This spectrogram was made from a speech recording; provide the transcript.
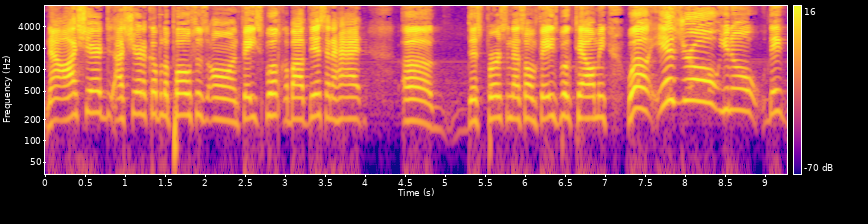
Now I shared I shared a couple of posters on Facebook about this, and I had uh, this person that's on Facebook tell me, "Well, Israel, you know, they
